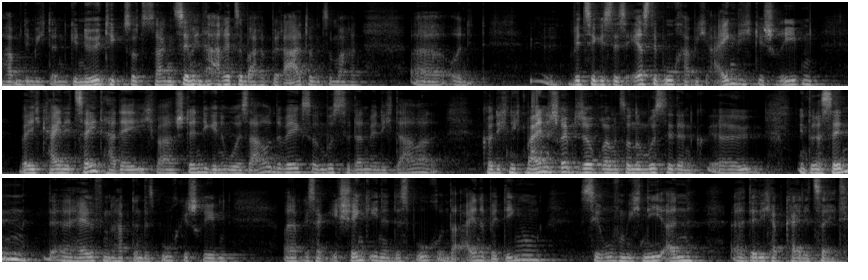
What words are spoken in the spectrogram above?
haben die mich dann genötigt, sozusagen Seminare zu machen, Beratung zu machen. Äh, und witzig ist, das erste Buch habe ich eigentlich geschrieben, weil ich keine Zeit hatte. Ich war ständig in den USA unterwegs und musste dann, wenn ich da war, konnte ich nicht meinen Schreibtisch aufräumen, sondern musste den äh, Interessenten äh, helfen und habe dann das Buch geschrieben und habe gesagt, ich schenke Ihnen das Buch unter einer Bedingung, Sie rufen mich nie an, äh, denn ich habe keine Zeit.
